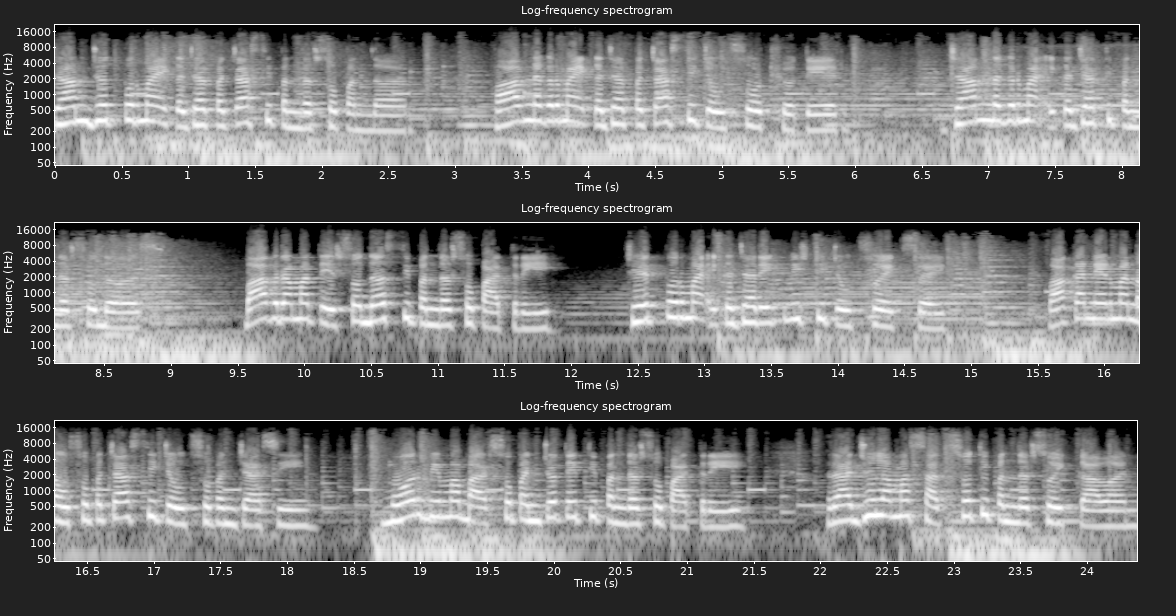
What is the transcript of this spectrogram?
જામજોધપુરમાં એક હજાર પચાસથી પંદરસો પંદર. ભાવનગરમાં એક હજાર પચાસથી ચૌદસો અઠ્યોતેર. જામનગરમાં એક હજારથી પંદરસો દસ. બાબરામાં તેરસો દસથી પંદરસો પાંત્રીસ. જેતપુરમાં એક હજાર એકવીસથી ચૌદસો એકસઠ. વાંકાનેરમાં નવસો પચાસથી ચૌદસો પંચ્યાસી. મોરબીમાં બારસો પંચોતેરથી પંદરસો પાંત્રીસ. રાજુલામાં સાતસોથી પંદરસો એકાવન.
